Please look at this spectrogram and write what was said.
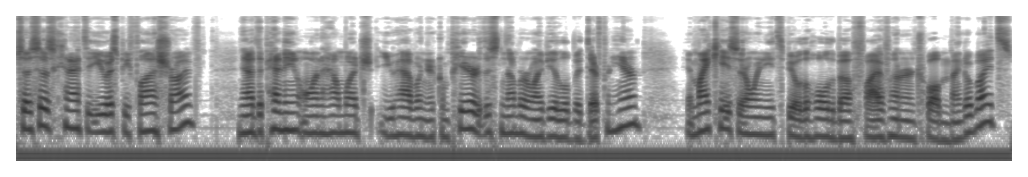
so it says connect the USB flash drive. Now depending on how much you have on your computer, this number might be a little bit different here. In my case, it only needs to be able to hold about 512 megabytes.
